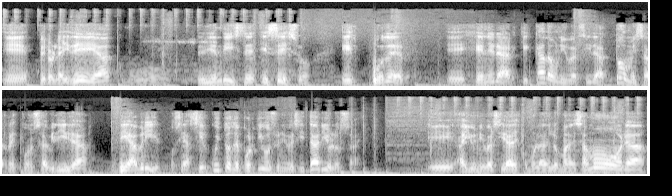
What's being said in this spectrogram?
Eh, pero la idea, como usted bien dice, es eso, es poder eh, generar que cada universidad tome esa responsabilidad de abrir, o sea, circuitos deportivos universitarios los hay. hay universidades como la de Loma de Zamora,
